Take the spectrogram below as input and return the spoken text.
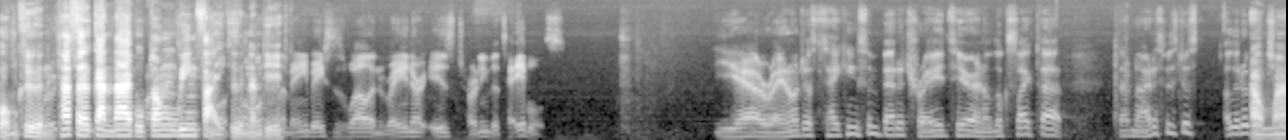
ผมคืน ถ้าเซิร์ฟกันได้ปุ๊บต้องวิ่งใส่คืนทันที Yeah, Reno just taking some better trades here, and it looks like that that Nidus was just เอา bit too มา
